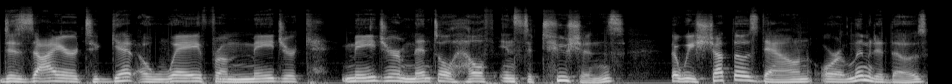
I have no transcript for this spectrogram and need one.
desire to get away from major major mental health institutions that we shut those down or limited those.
